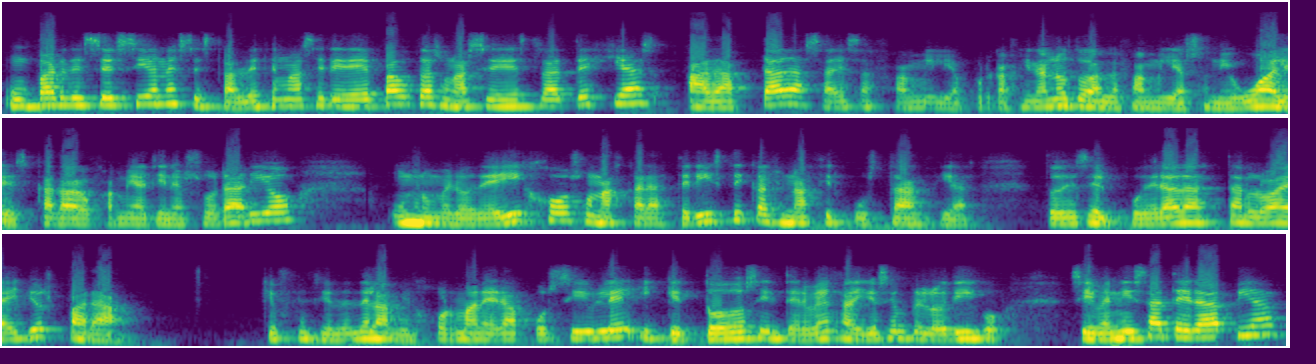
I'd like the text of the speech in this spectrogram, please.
un par de sesiones, se establecen una serie de pautas, una serie de estrategias adaptadas a esa familia, porque al final no todas las familias son iguales, cada familia tiene su horario, un número de hijos, unas características y unas circunstancias. Entonces, el poder adaptarlo a ellos para que funcionen de la mejor manera posible y que todos intervengan. Yo siempre lo digo, si venís a terapia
